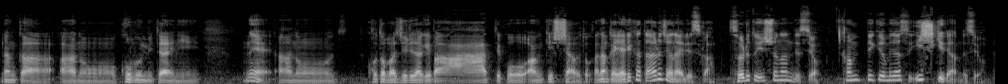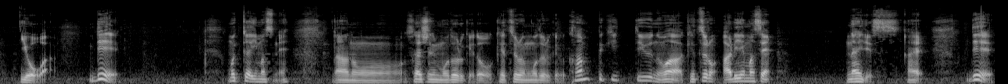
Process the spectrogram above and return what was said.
なんか、あの、古文みたいに、ね、あの、言葉尻だけバーってこう暗記しちゃうとか、なんかやり方あるじゃないですか。それと一緒なんですよ。完璧を目指す意識なんですよ。要は。で、もう一回言いますね。あのー、最初に戻るけど、結論に戻るけど、完璧っていうのは結論ありえません。ないです。はい。で、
